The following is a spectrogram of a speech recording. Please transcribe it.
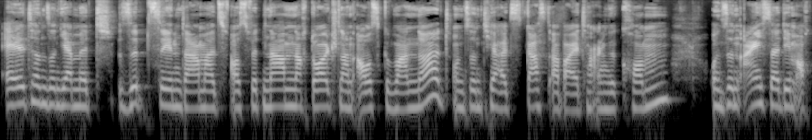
Eltern sind ja mit 17 damals aus Vietnam nach Deutschland ausgewandert und sind hier als Gastarbeiter angekommen und sind eigentlich seitdem auch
